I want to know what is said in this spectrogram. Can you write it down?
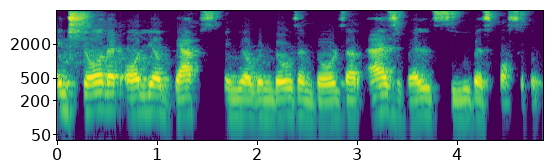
ensure that all your gaps in your windows and doors are as well sealed as possible.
